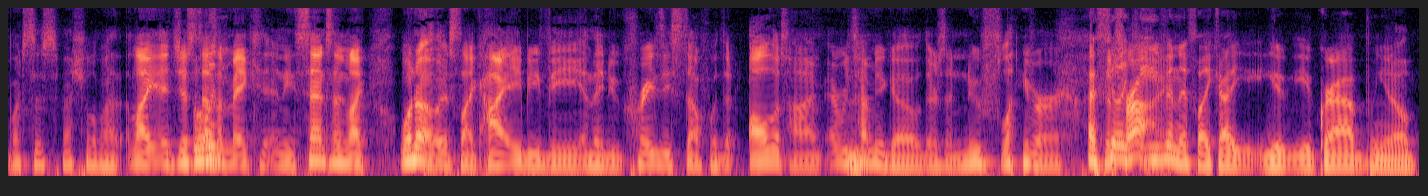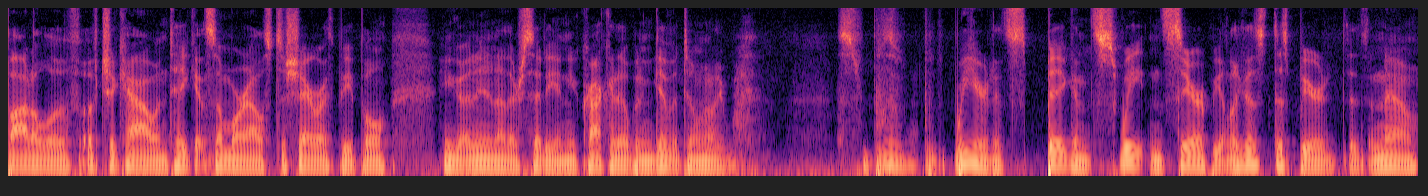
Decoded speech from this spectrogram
"What's so special about it?" Like it just doesn't make any sense. And like, well, no, it's like high ABV, and they do crazy stuff with it all the time. Every hmm. time you go, there's a new flavor. I to feel like even if like I you, you grab you know a bottle of of Chicao and take it somewhere else to share with people, you go in another city and you crack it open and give it to them. Like, it's weird. It's big and sweet and syrupy. Like this this beer doesn't know.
